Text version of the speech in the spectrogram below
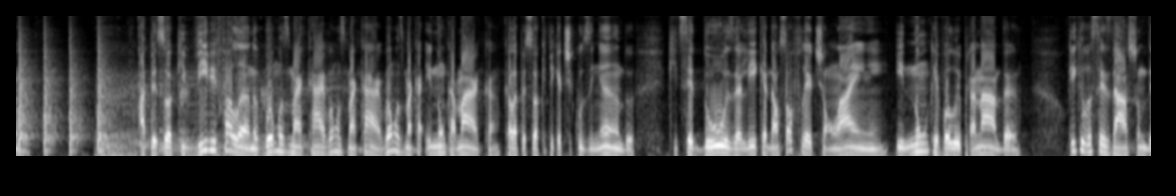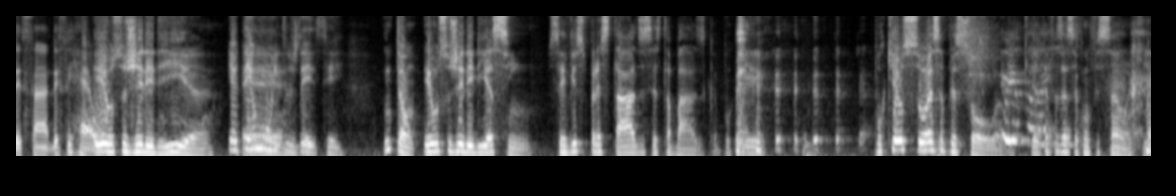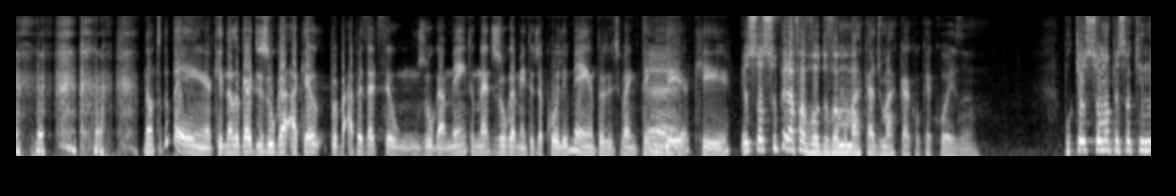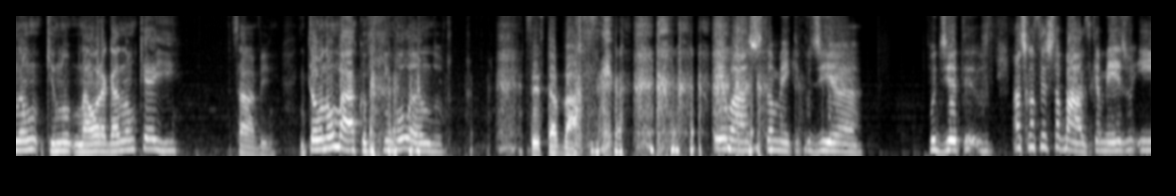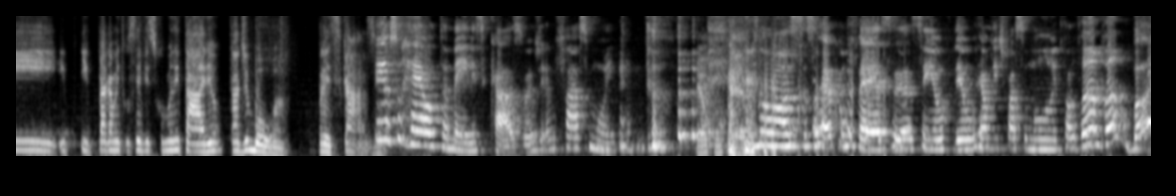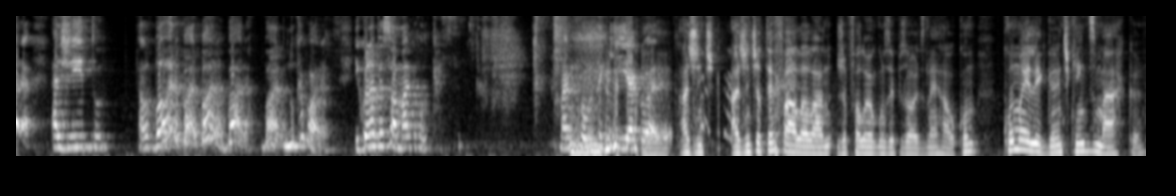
A pessoa que vive falando, vamos marcar, vamos marcar, vamos marcar, e nunca marca. Aquela pessoa que fica te cozinhando, que te seduz ali, quer dar um só flerte online e nunca evolui pra nada. O que, que vocês acham dessa, desse réu? Eu sugeriria. Eu tenho É. muitos desse. Então, eu sugeriria assim: serviços prestados e cesta básica. Porque. porque eu sou essa pessoa. Queria até fazer essa confissão aqui. Não, tudo bem. Aqui no lugar de julgar. Aqui, é, por- apesar de ser um julgamento, não é de julgamento, é de acolhimento. A gente vai entender É. aqui. Eu sou super a favor do vamos marcar de marcar qualquer coisa. Porque eu sou uma pessoa que não que no- na hora H não quer ir, sabe? Então eu não marco, eu fico enrolando. Cesta básica. Eu acho também que podia. Podia ter. Acho que uma cesta básica mesmo e, e, e pagamento com serviço comunitário tá de boa pra esse caso. Eu sou réu também nesse caso. Eu, eu faço muito. É, eu confesso. Nossa, eu sou réu, confesso. Assim, eu, eu realmente faço muito. Falo, vamos, vamos, bora. Agito. Falo, bora, bora, bora, bora, bora. Nunca bora. E quando a pessoa marca, eu falo, caceta. Mas como tem que ir agora? É, a, gente, a gente até fala lá, já falou em alguns episódios, né, Raul? Como, como é elegante quem desmarca.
